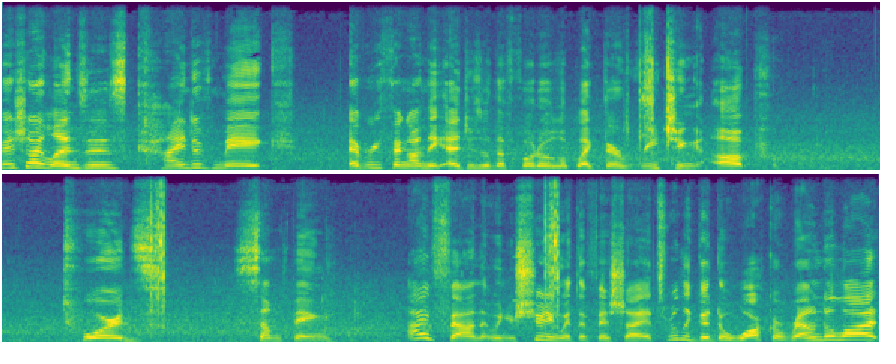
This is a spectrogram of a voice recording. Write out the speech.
fisheye lenses kind of make everything on the edges of the photo look like they're reaching up towards something. I've found that when you're shooting with a fisheye, it's really good to walk around a lot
